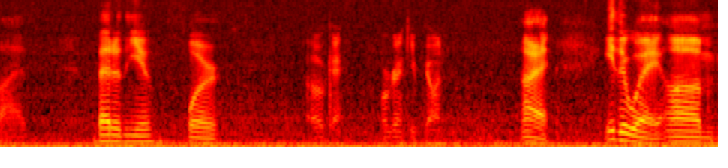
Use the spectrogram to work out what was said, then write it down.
Five. Better than you? Or Okay, we're gonna keep going. alright. Either way, um,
